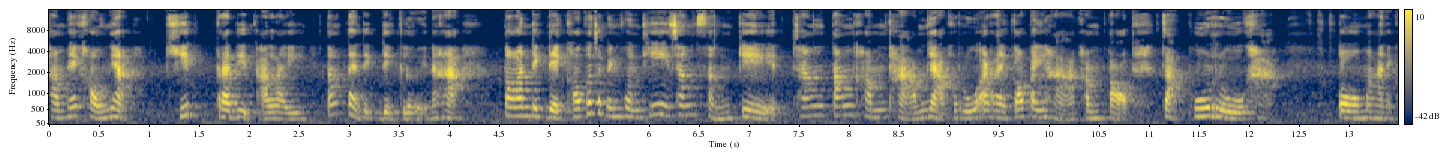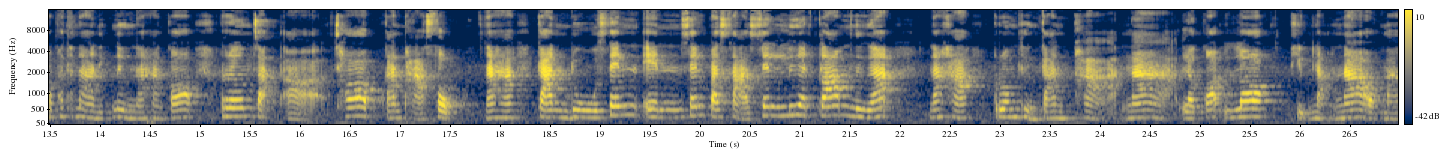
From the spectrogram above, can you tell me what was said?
ทำให้เขาเนี่ยคิดประดิษฐ์อะไรตั้งแต่เด็กๆเลยนะคะตอนเด็กๆเขาก็จะเป็นคนที่ช่างสังเกต ช่างตั้งคำถาม อยากรู้อะไรก็ไปหาคำตอบจากผู้รู้ค่ะ โตมาเนี่ยก็พัฒนานิดนึงนะคะก็เริ่มจะชอบการผ่าศพนะคะการดูเส้นเอ็นเส้นประสาทเส้นเลือดกล้ามเนื้อนะคะรวมถึงการผ่าหน้าแล้วก็ลอกผิวหนังหน้าออกมา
